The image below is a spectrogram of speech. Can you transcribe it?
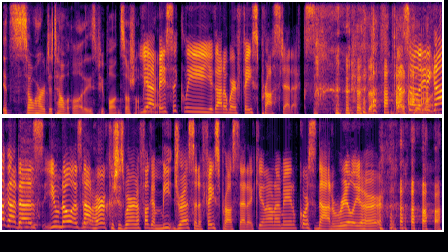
it's so hard to tell with all of these people on social media. Yeah, basically, you got to wear face prosthetics. that's, that's, That's what Lady one. Gaga does. You know it's not her because she's wearing a fucking meat dress and a face prosthetic. You know what I mean? Of course, it's not really her.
